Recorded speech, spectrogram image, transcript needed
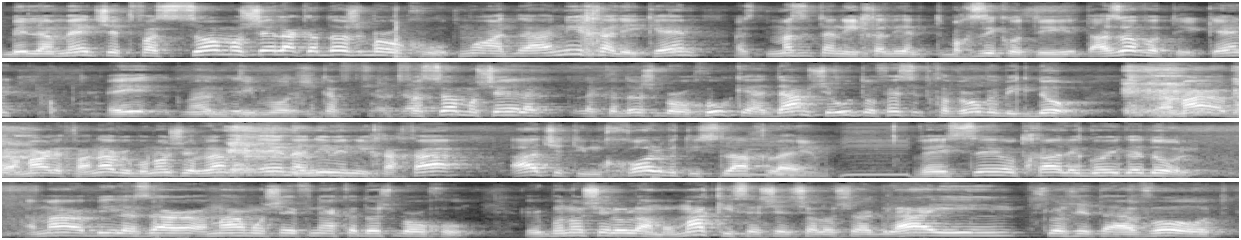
מלמד שתפסו משה לקדוש ברוך הוא, כמו אתה הניחה לי, כן, אז מה זה תניחה לי, אתה מחזיק אותי, תעזוב אותי, כן, אה, תפ- תפסו משה לקדוש ברוך הוא כאדם שהוא תופס את חברו בבגדו. ואמר, ואמר לפניו ריבונו של עולם אין אני מניחך עד שתמחול ותסלח להם. ואעשה אותך לגוי גדול אמר רבי אלעזר אמר משה לפני הקדוש ברוך הוא ריבונו של עולם ומה כיסא של שלוש רגליים שלושת האבות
